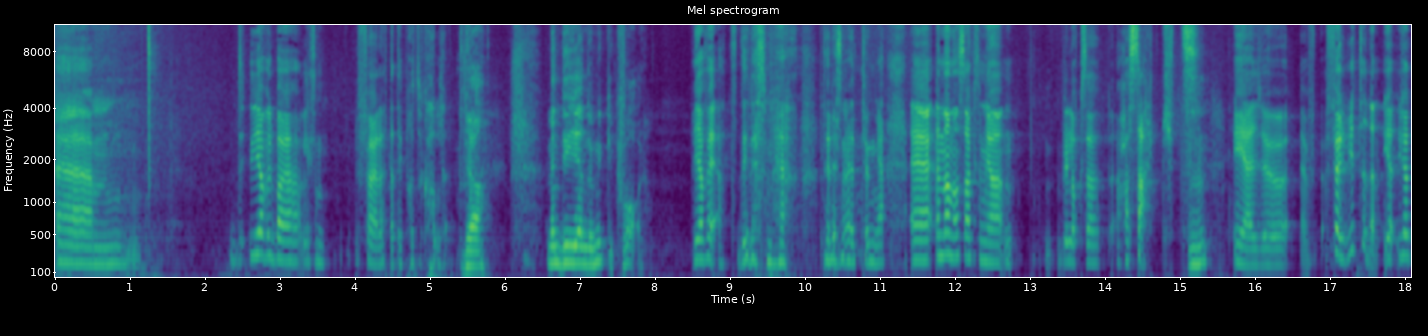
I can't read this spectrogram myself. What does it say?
Ehm, d- jag vill bara liksom föra detta till protokollet. Ja. Men det är ändå mycket kvar. Jag vet, det är det som är det, är det, som är det tunga. Eh, en annan sak som jag vill också ha sagt Mm. är ju eh, förr i tiden, jag, jag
